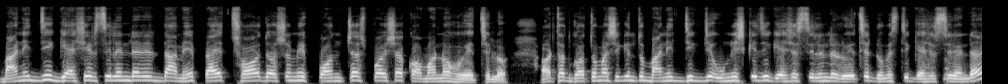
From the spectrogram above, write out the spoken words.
বাণিজ্যিক গ্যাসের সিলিন্ডারের দামে প্রায় ছয় দশমিক পঞ্চাশ পয়সা কমানো হয়েছিল। অর্থাৎ গত মাসে কিন্তু বাণিজ্যিক যে উনিশ কেজি গ্যাসের সিলিন্ডার রয়েছে ডোমেস্টিক গ্যাসের সিলিন্ডার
